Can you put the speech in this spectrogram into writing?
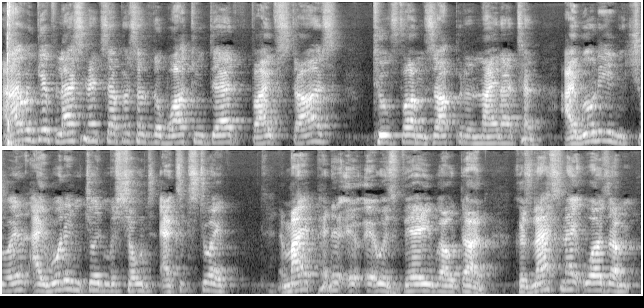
And I would give last night's episode of The Walking Dead five stars, two thumbs up, and a nine out of ten. I really enjoyed it. I really enjoyed Michonne's exit story. In my opinion, it, it was very well done. Because last night was um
